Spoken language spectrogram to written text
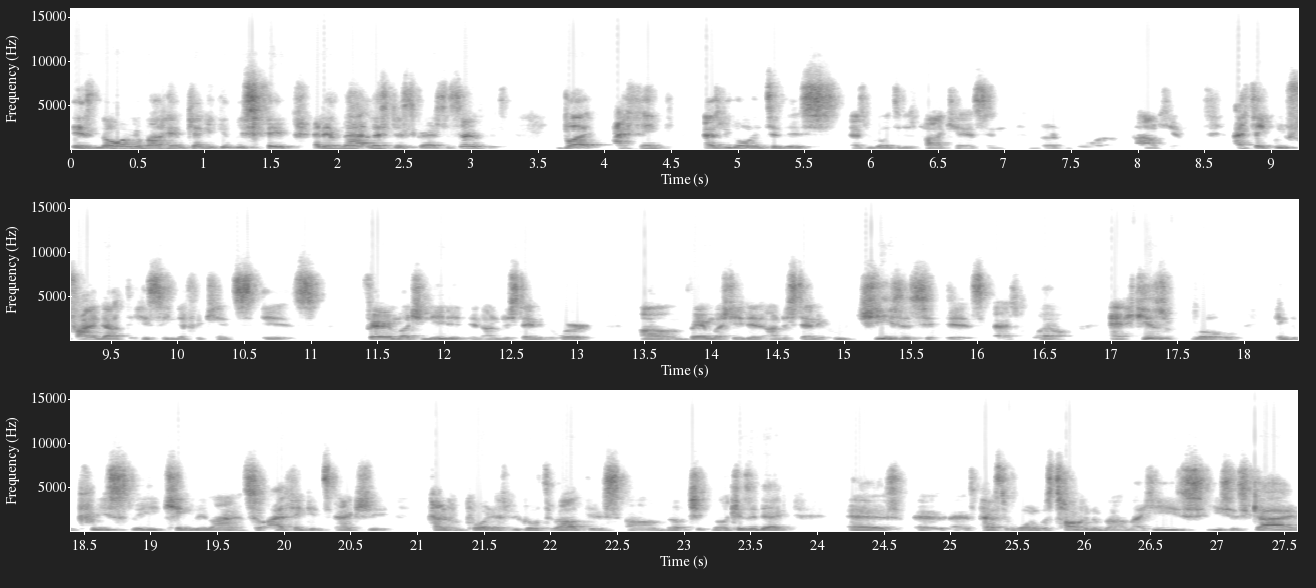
Is knowing about him, can he get me saved? And if not, let's just scratch the surface. But I think as we go into this, as we go into this podcast and, and learn more about him, I think we find out that his significance is very much needed in understanding the word, um, very much needed in understanding who Jesus is as well, and his role in the priestly, kingly line. So I think it's actually kind of important as we go throughout this. Um, Melchizedek, as, as, as Pastor Warren was talking about, like he's he's his guy.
